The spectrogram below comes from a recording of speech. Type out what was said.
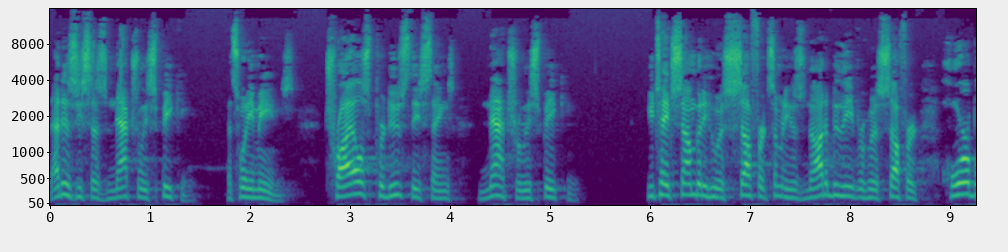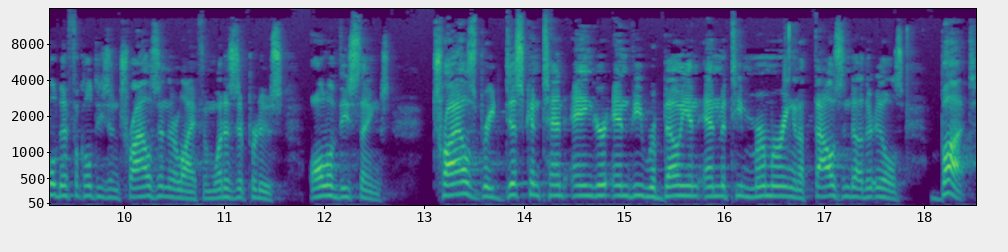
That is, he says, naturally speaking. That's what he means. Trials produce these things, naturally speaking. You take somebody who has suffered, somebody who's not a believer who has suffered horrible difficulties and trials in their life, and what does it produce? All of these things. Trials breed discontent, anger, envy, rebellion, enmity, murmuring, and a thousand other ills. But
